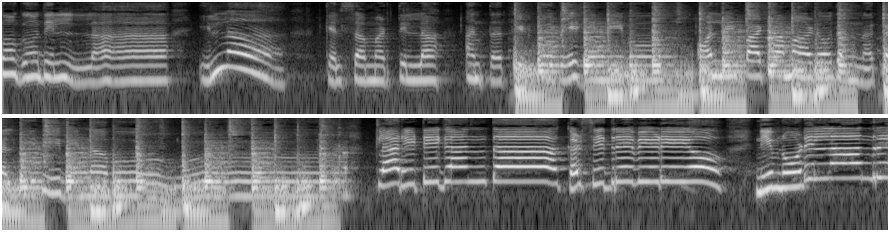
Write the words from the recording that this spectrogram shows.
ಹೋಗೋದಿಲ್ಲ ಇಲ್ಲ ಕೆಲಸ ಮಾಡ್ತಿಲ್ಲ. ಅಂತ ತಿಳ್ಕೋಬೇಡಿ ನೀವು. ಆನ್ಲೈನ್ ಪಾಠ ಮಾಡೋದನ್ನ ಕಲ್ತಿದ್ದೀವಿ ನಾವು. ಕ್ಲಾರಿಟಿಗಂತ ಕಳ್ಸಿದ್ರೆ ವಿಡಿಯೋ ನೀವು ನೋಡಿಲ್ಲ ಅಂದ್ರೆ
